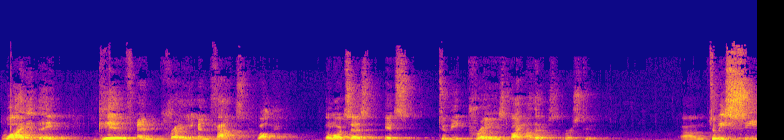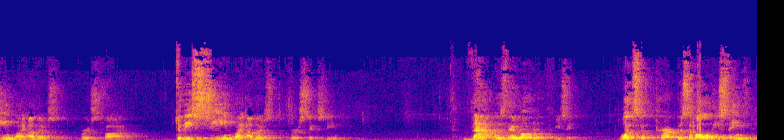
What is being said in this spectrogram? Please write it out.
Why did they give and pray and fast? Well, the Lord says it's to be praised by others, verse 2. Um, to be seen by others, verse 5. To be seen by others, verse 16. That was their motive, you see. What's the purpose of all these things?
